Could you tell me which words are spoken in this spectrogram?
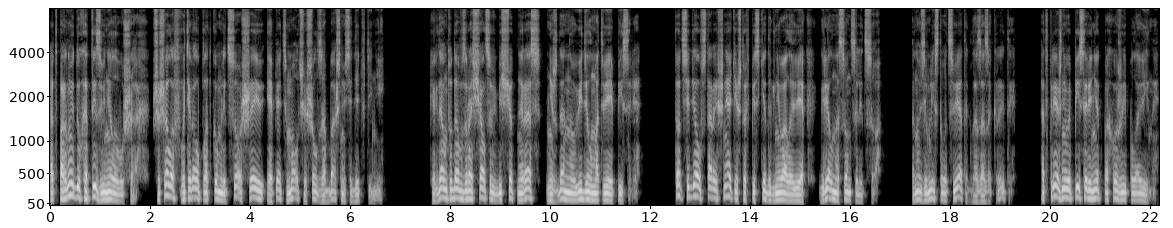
От парной духоты звенело в ушах. Шишелов вытирал платком лицо, шею и опять молча шел за башню сидеть в тени. Когда он туда возвращался в бесчетный раз, нежданно увидел Матвея Писаря. Тот сидел в старой шняке, что в песке догнивало век, грел на солнце лицо. Оно землистого цвета, глаза закрыты. От прежнего писаря нет похожей половины.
